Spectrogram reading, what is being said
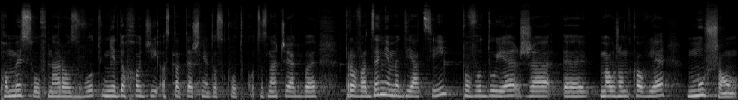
pomysłów na rozwód nie dochodzi ostatecznie do skutku. To znaczy, jakby prowadzenie mediacji powoduje, że y, małżonkowie muszą,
